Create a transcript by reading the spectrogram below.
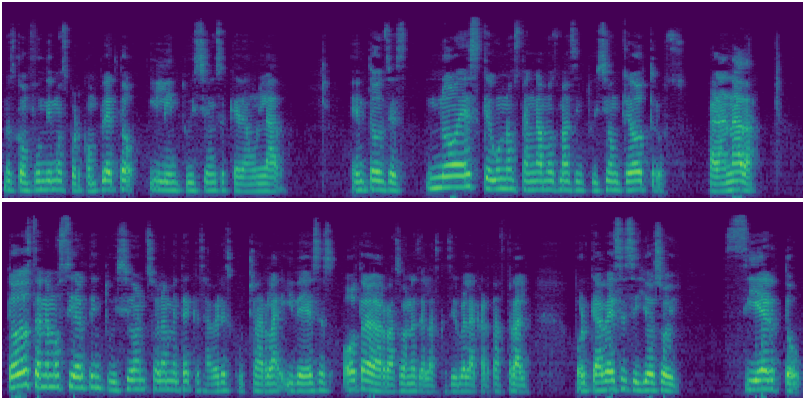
nos confundimos por completo y la intuición se queda a un lado. Entonces, no es que unos tengamos más intuición que otros, para nada. Todos tenemos cierta intuición, solamente hay que saber escucharla y de esa es otra de las razones de las que sirve la carta astral. Porque a veces si yo soy cierto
